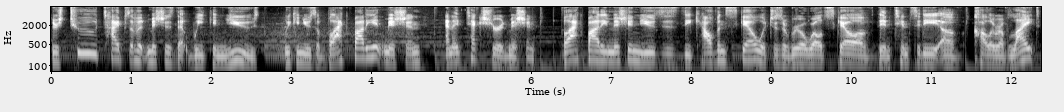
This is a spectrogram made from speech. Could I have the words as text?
there's two types of emissions that we can use. We can use a black body emission and a texture emission. Black body emission uses the Kelvin scale, which is a real world scale of the intensity of color of light.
